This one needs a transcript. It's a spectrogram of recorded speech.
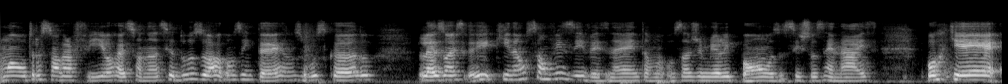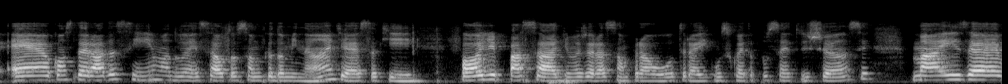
uma ultrassonografia ou ressonância dos órgãos internos, buscando lesões que não são visíveis, né? Então, os angiomioሊpomas, os cistos renais, porque é considerada, assim, uma doença autossômica dominante, essa que pode passar de uma geração para outra aí com 50% de chance, mas é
